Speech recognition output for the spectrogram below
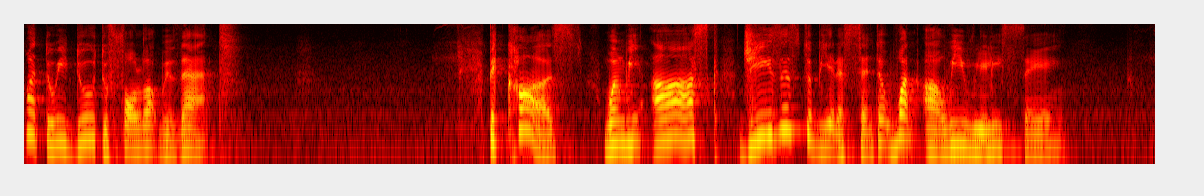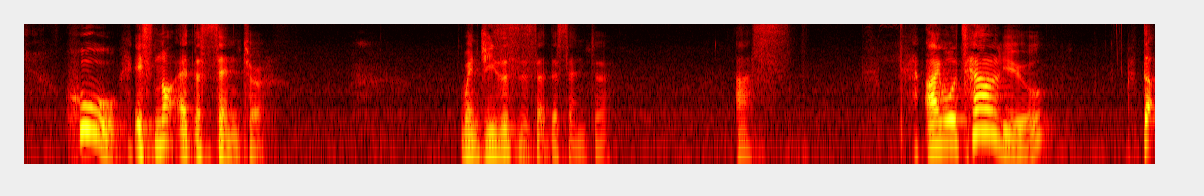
What do we do to follow up with that? Because when we ask Jesus to be at the center, what are we really saying? Who is not at the center? when Jesus is at the center? Us. I will tell you the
